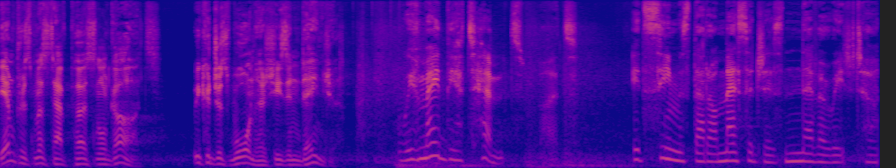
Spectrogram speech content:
The Empress must have personal guards. We could just warn her she's in danger. We've made the attempt, but... It seems that our messages never reached her.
